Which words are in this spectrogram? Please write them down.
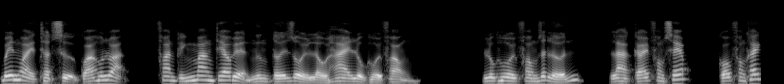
bên ngoài thật sự quá hỗn loạn, Phan Kính mang theo Huyền ngưng tới rồi lầu hai lục hồi phòng. Lục hồi phòng rất lớn, là cái phòng xếp, có phòng khách,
